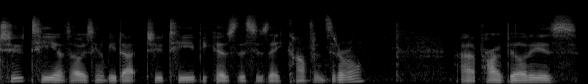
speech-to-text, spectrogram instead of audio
2T, and it's always going to be dot 2T because this is a confidence interval. Uh, probability is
